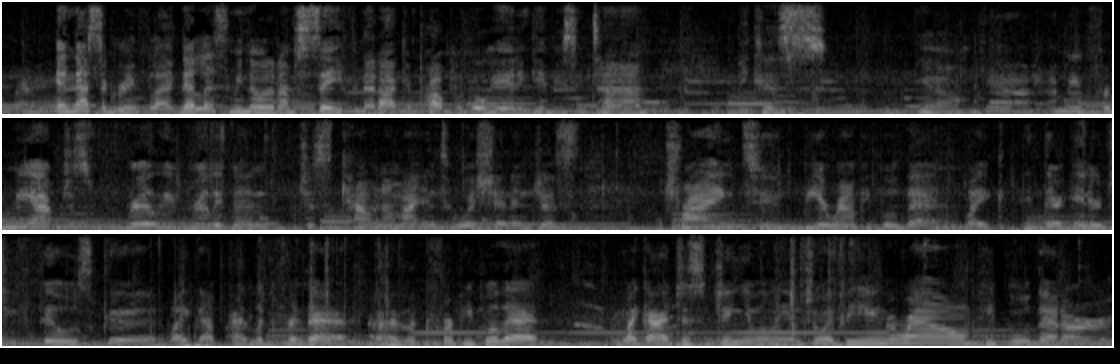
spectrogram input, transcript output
Right. and that's a green flag. That lets me know that i'm safe and that i can probably go ahead and give you some time because you know Yeah, I mean, for me, I've just really, really been just counting on my intuition and just trying to be around people that like their energy feels good. Like I, I look for that. I look for people that like I just genuinely enjoy being around. People that are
